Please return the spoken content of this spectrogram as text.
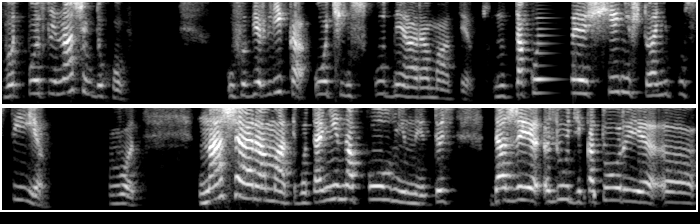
вот после наших духов у Фаберлика очень скудные ароматы. Ну, такое ощущение, что они пустые. Вот. Наши ароматы, вот они наполнены, то есть даже люди, которые э,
